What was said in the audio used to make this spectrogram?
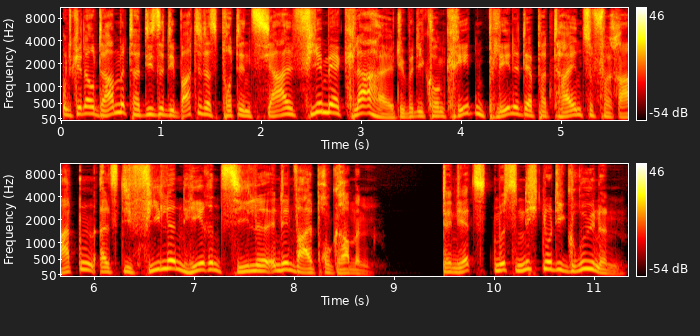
Und genau damit hat diese Debatte das Potenzial, viel mehr Klarheit über die konkreten Pläne der Parteien zu verraten, als die vielen hehren Ziele in den Wahlprogrammen. Denn jetzt müssen nicht nur die Grünen,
